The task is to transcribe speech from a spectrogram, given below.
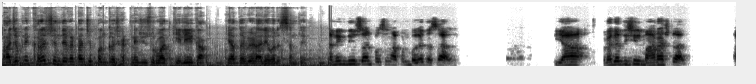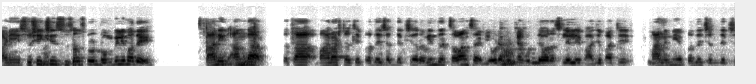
भाजपने खरंच शिंदे गटाचे पंख छाटण्याची सुरुवात केली आहे का? हे आता वेळ आल्यावरच समजेल. अनेक दिवसांपासून आपण बघत असाल या प्रगतीशील महाराष्ट्रात आणि सुशिक्षित सुसंस्कृत डोंबिवलीमध्ये स्थानिक आमदार तथा महाराष्ट्राचे प्रदेश अध्यक्ष रवींद्र चव्हाण साहेब एवढ्या मोठ्या हुद्द्यावर असलेले भाजपाचे माननीय प्रदेश अध्यक्ष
